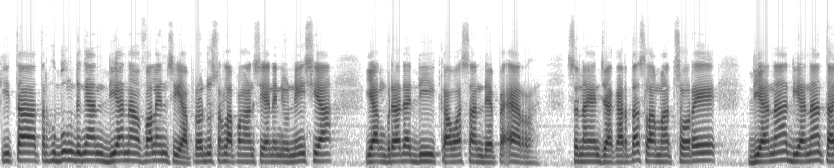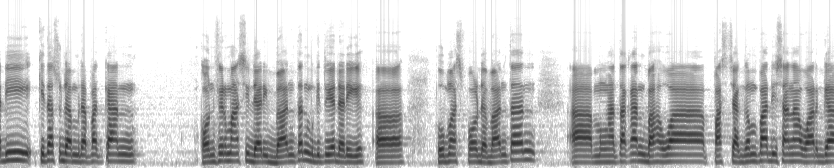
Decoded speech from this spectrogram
Kita terhubung dengan diana valencia produser lapangan cnn indonesia yang berada di kawasan dpr senayan jakarta. Selamat sore diana. Diana tadi kita sudah mendapatkan konfirmasi dari banten begitu ya dari humas polda banten mengatakan bahwa pasca gempa di sana warga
